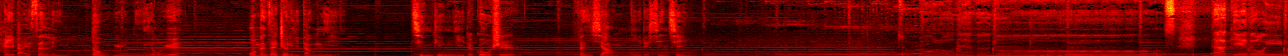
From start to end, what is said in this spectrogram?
黑白森林都与你有约，我们在这里等你，倾听你的故事。分享你的心情。 Tomorrow never knows だけど今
